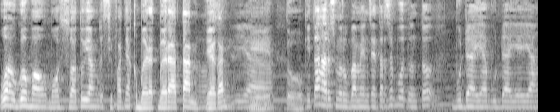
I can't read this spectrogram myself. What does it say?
wah gue mau mau sesuatu yang sifatnya kebarat-baratan, ya kan? iya. Gitu. kita harus merubah mindset tersebut untuk budaya-budaya yang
